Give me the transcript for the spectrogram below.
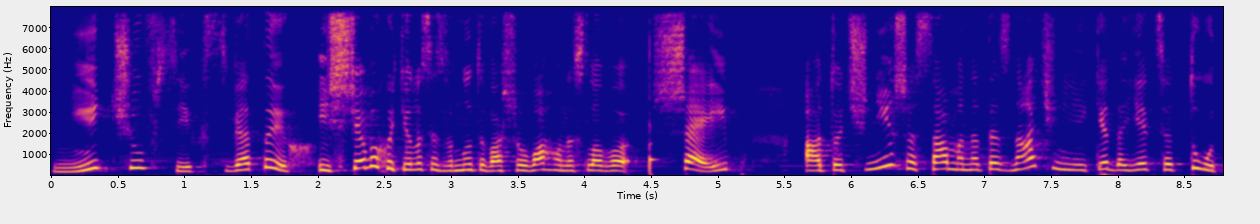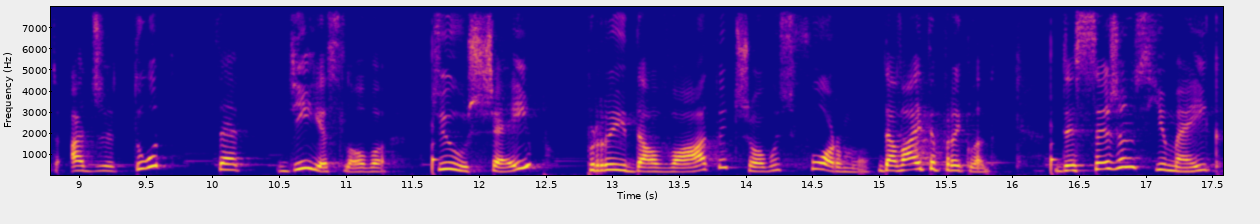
ніччю всіх святих. І ще би хотілося звернути вашу увагу на слово shape, а точніше саме на те значення, яке дається тут, адже тут це дієслово to shape придавати чомусь форму. Давайте приклад. Decisions you make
